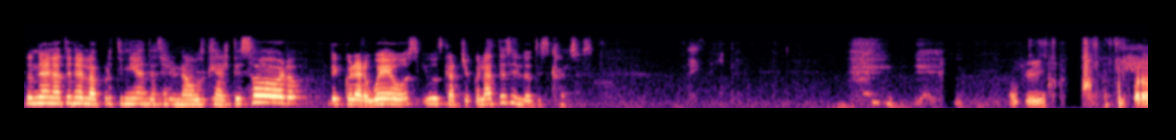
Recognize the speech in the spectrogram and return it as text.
donde van a tener la oportunidad de hacer una búsqueda del tesoro, decorar huevos y buscar chocolates en los descansos. Ok. ¿Y para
